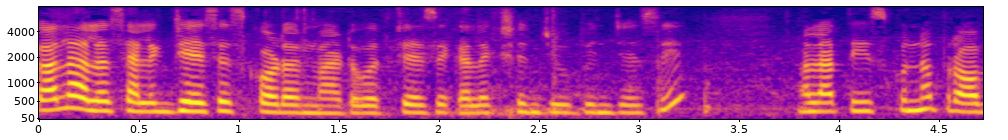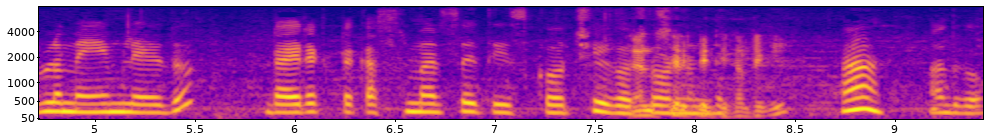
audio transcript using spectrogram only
కావాలో అలా సెలెక్ట్ చేసేసుకోవడం అనమాట వచ్చేసి కలెక్షన్ చూపించేసి అలా తీసుకున్న ప్రాబ్లం ఏం లేదు. డైరెక్ట్ కస్టమర్సే తీసుకోవచ్చు. ఇగో చూడండి. అదిగో.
